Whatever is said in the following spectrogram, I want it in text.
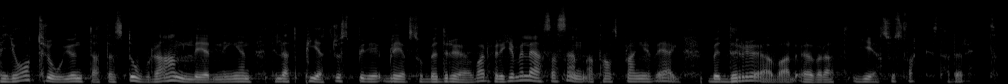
Men jag tror ju inte att den stora anledningen till att Petrus blev så bedrövad, för det kan vi läsa sen, att han sprang iväg bedrövad över att Jesus faktiskt hade rätt.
